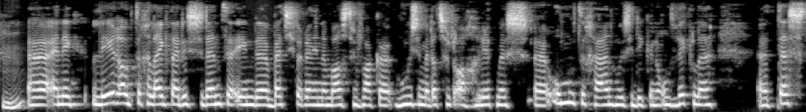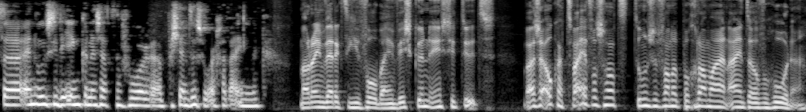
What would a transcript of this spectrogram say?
Mm-hmm. en ik leer ook tegelijkertijd de studenten in de bachelor en in de mastervakken hoe ze met dat soort algoritmes om moeten gaan. Hoe ze die kunnen ontwikkelen. Eh, testen en hoe ze die in kunnen zetten voor eh, patiëntenzorg uiteindelijk. Maureen werkte hiervoor bij een wiskundeinstituut, waar ze ook haar twijfels had toen ze van het programma in Eindhoven hoorde.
